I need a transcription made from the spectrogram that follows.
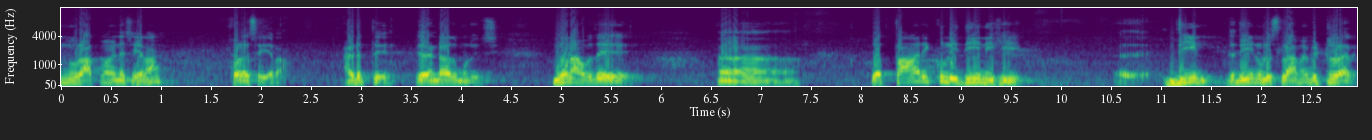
இன்னொரு ஆத்மா என்ன செய்யலாம்? கொலை செய்யலாம். அடுத்து இது ரெண்டாவது முடிஞ்சு மூணாவது ஒத்தாரிக்குலி தீனிகி தீன் இந்த தீனுல் இஸ்லாமை விட்டுறாரு.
